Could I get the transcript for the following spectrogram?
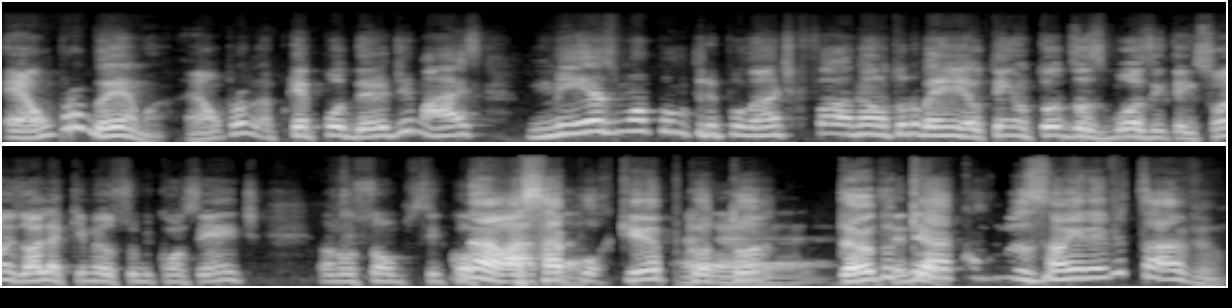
é um problema, é um problema, porque é poder demais, mesmo para um tripulante que fala: não, tudo bem, eu tenho todas as boas intenções, olha aqui meu subconsciente, eu não sou um psicopata. Não, mas sabe por quê? Porque é... eu tô dando Entendeu? que a conclusão é inevitável.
